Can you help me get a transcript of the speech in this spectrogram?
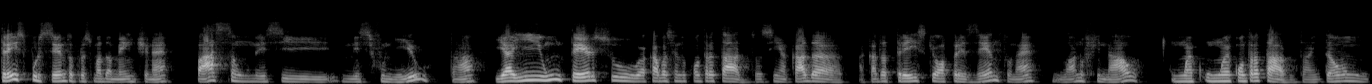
3% aproximadamente, né? Passam nesse, nesse funil, tá? E aí um terço acaba sendo contratado. Então, assim, a cada, a cada três que eu apresento, né? Lá no final, um é, um é contratado, tá? Então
